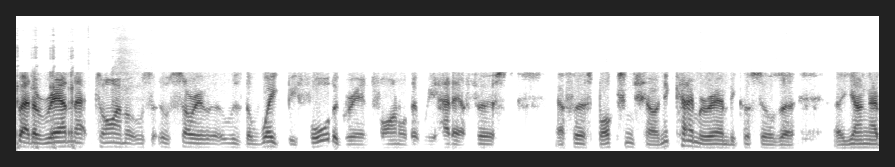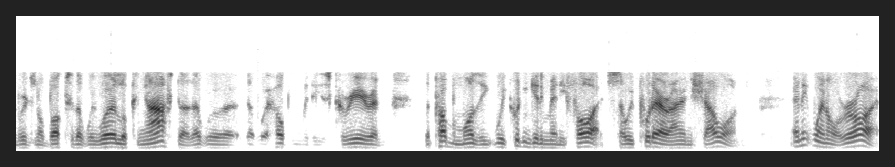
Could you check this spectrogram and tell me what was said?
but around that time, it was, it was sorry, it was the week before the grand final that we had our first our first boxing show, and it came around because there was a, a young Aboriginal boxer that we were looking after that were that were helping with his career, and the problem was he, we couldn't get him any fights, so we put our own show on, and it went all right.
